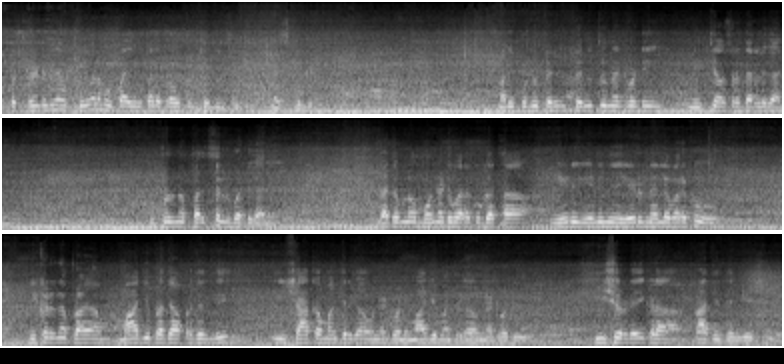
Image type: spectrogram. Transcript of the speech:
ఒక స్టూడెంట్ మీద కేవలం ముప్పై ఐదు రూపాయలు ప్రభుత్వం చెల్లించింది మెస్కి మరి ఇప్పుడు పెరుగు పెరుగుతున్నటువంటి నిత్యావసర ధరలు కానీ ఇప్పుడున్న పరిస్థితులు బట్టి కానీ గతంలో మొన్నటి వరకు గత ఏడు ఎనిమిది ఏడు నెలల వరకు ఇక్కడున్న ప్ర మాజీ ప్రజాప్రతినిధి ఈ శాఖ మంత్రిగా ఉన్నటువంటి మాజీ మంత్రిగా ఉన్నటువంటి ఈశ్వరుడే ఇక్కడ ప్రాతినిధ్యం చేసింది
